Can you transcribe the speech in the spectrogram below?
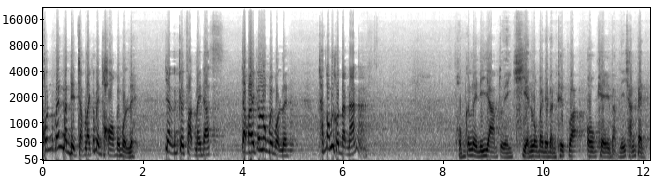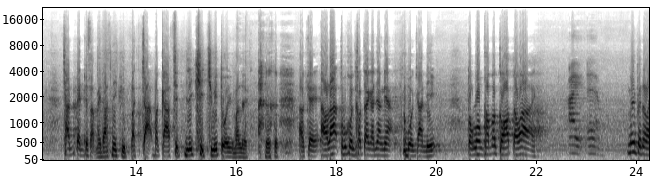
คนแม่งบัณฑิตจับอะไรก็เป็นทองไปหมดเลย อย่างกษัตริย์ไมดัส จับอะไรก็ลุ่งไปหมดเลย ฉันต้องเป็นคนแบบนั้น ผมก็เลยนิยามตัวเองเขียนลงไปในบันทึกว่า โอเค แบบนี้ฉันเป็น ฉันเป็นกษัตริย์ไมดัสนี่คือประจะประกาศสิทธิลิขิตชีวิตตัวเองมาเลย โอเค เอาละทุกคนเข้าใจกันยังเนี่ยกระบวนการนี้ ตกลงคำว่ากอดแต่ว่าไร I am ไม่เป็นอะไร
